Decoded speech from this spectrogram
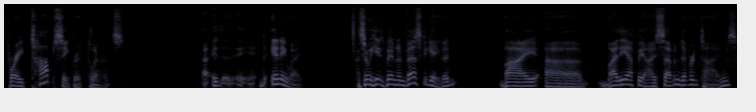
for a top secret clearance, uh, anyway, so he's been investigated by uh, by the FBI seven different times.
